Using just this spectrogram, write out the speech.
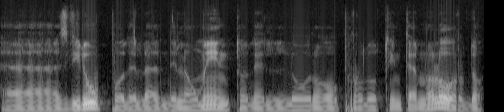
eh, sviluppo, del, dell'aumento del loro prodotto interno lordo.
